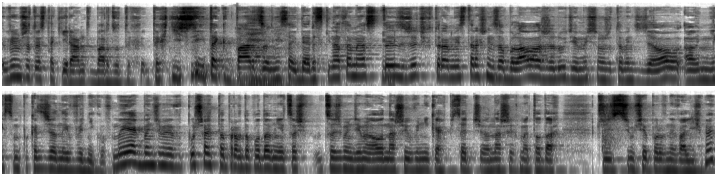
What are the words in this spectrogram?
wiem, że to jest taki rant bardzo tech- techniczny i tak bardzo insiderski, natomiast to jest rzecz, która mnie strasznie zabolała, że ludzie myślą, że to będzie działało, a oni nie chcą pokazać żadnych wyników. My jak będziemy wypuszczać, to prawdopodobnie coś, coś będziemy o naszych wynikach pisać, czy o naszych metodach, czy z czym się porównywaliśmy.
